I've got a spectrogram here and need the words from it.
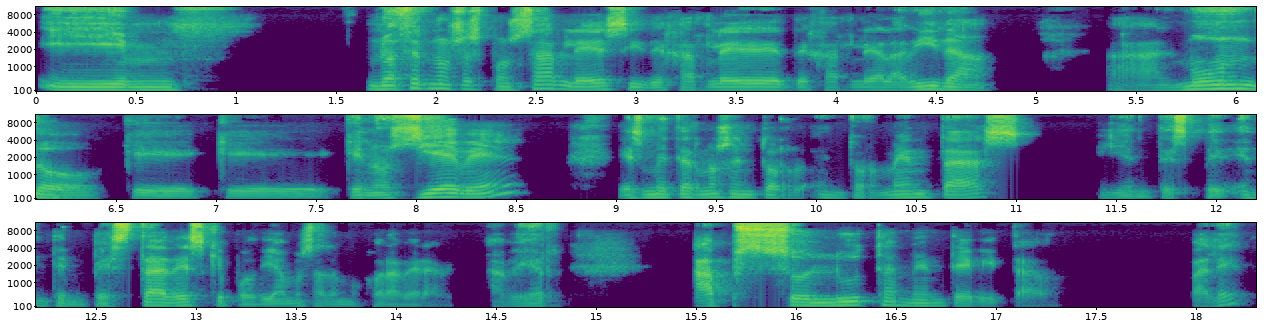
Y no hacernos responsables y dejarle, dejarle a la vida, al mundo que, que, que nos lleve, es meternos en, tor en tormentas y en, en, tempestades que podíamos a lo mejor haber, haber absolutamente evitado, ¿vale?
